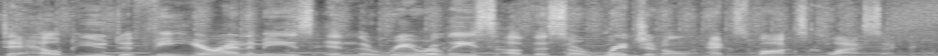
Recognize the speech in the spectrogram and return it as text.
to help you defeat your enemies in the re release of this original Xbox Classic.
